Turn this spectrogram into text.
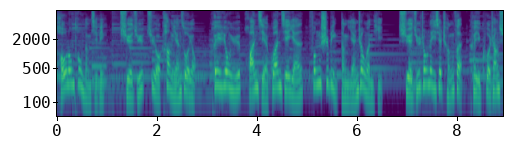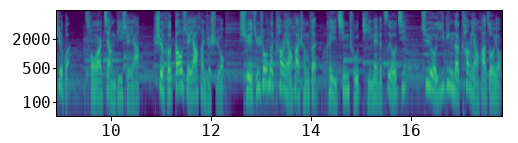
喉咙痛等疾病。雪菊具有抗炎作用。可以用于缓解关节炎、风湿病等炎症问题。雪菊中的一些成分可以扩张血管，从而降低血压，适合高血压患者使用。血菊中的抗氧化成分可以清除体内的自由基，具有一定的抗氧化作用，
